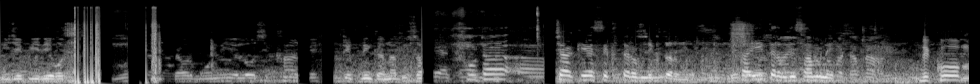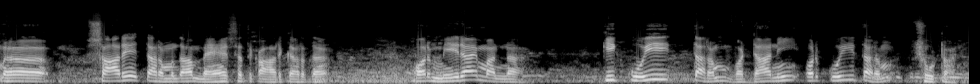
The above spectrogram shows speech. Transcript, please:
ਬੀਜੇਪੀ ਦੇ ਉਹ ਔਰ ਮੋਨੀ ਵੱਲੋਂ ਸਿੱਖਾਂ ਤੇ ਟਿੱਪਣੀ ਕਰਨਾ ਤੁਸੀਂ ਛੋਟਾ ਚਾ ਕੇ ਸਿੱਖ ਧਰਮ ਸਿੱਖ ਧਰਮ ਨੂੰ ਈਸਾਈ ਧਰਮ ਦੇ ਸਾਹਮਣੇ। ਦੇਖੋ ਸਾਰੇ ਧਰਮ ਦਾ ਮੈਂ ਸਤਿਕਾਰ ਕਰਦਾ। ਔਰ ਮੇਰਾ ਇਹ ਮੰਨਣਾ ਕਿ ਕੋਈ ਧਰਮ ਵੱਡਾ ਨਹੀਂ ਔਰ ਕੋਈ ਧਰਮ ਛੋਟਾ ਨਹੀਂ।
